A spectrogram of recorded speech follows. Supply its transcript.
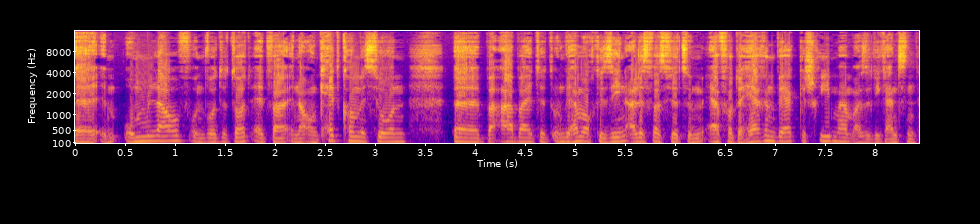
äh, im Umlauf und wurde dort etwa in einer Enquete-Kommission äh, bearbeitet. Und wir haben auch gesehen, alles, was wir zum Erfurter Herrenberg geschrieben haben, also die ganzen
